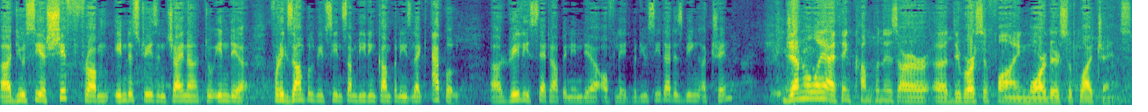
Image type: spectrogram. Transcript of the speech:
Uh, do you see a shift from industries in China to India? For example, we've seen some leading companies like Apple uh, really set up in India of late. But do you see that as being a trend? Generally, I think companies are uh, diversifying more their supply chains.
